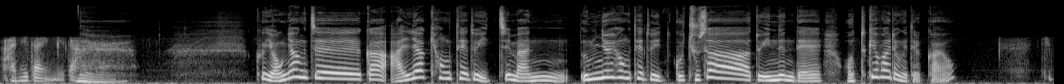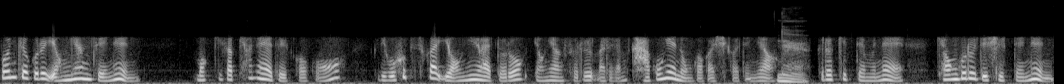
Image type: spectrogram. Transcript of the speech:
아니다입니다. 네. 그 영양제가 알약 형태도 있지만 음료 형태도 있고 주사도 있는데 어떻게 활용이 될까요? 기본적으로 영양제는 먹기가 편해야 될 거고 그리고 흡수가 영위하도록 영양소를 말하자면 가공해 놓은 것이거든요. 네. 그렇기 때문에 경구로 드실 때는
